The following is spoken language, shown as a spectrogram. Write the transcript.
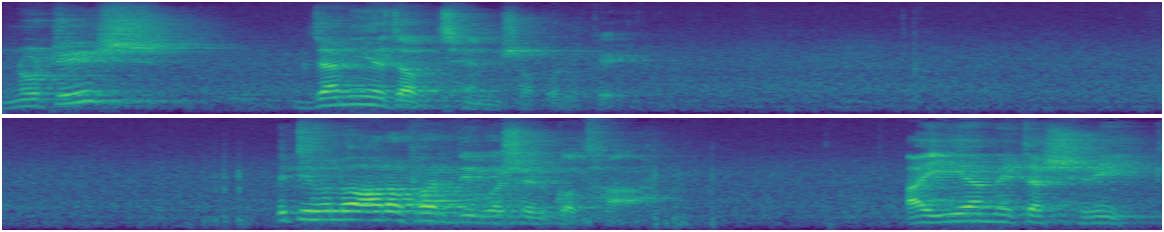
নোটিশ জানিয়ে যাচ্ছেন সকলকে। এটি হলো আরাফার দিবসের কথা। আইয়াম এটা শ্রিক।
